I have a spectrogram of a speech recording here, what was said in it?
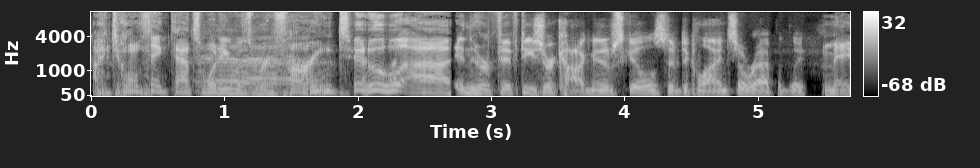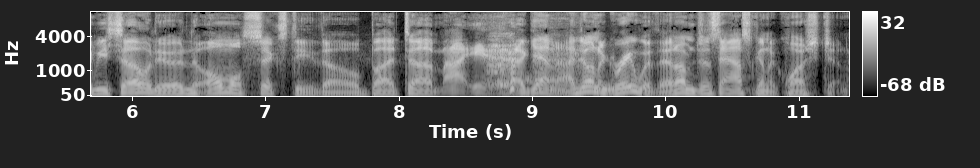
I don't think that's what he was referring to. Uh, in her 50s, her cognitive skills have declined so rapidly. maybe so, dude. Almost 60, though. But um, I, again, I don't agree with it. I'm just asking a question.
